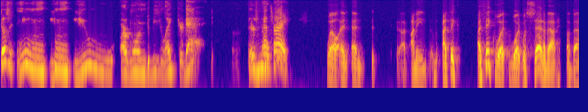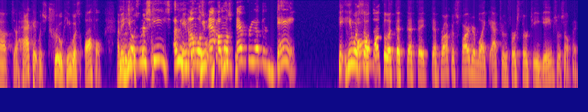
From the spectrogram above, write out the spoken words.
doesn't mean you- you are going to be like your dad. There's no That's way. right. Well, and and it, I I mean, I think I think what what was said about about uh, Hackett was true. He was awful. I mean, he he was was over his skis. I mean, he almost he- he- almost every other game. He, he was all so the- awful that that that they that Broncos fired him like after the first thirteen games or something.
